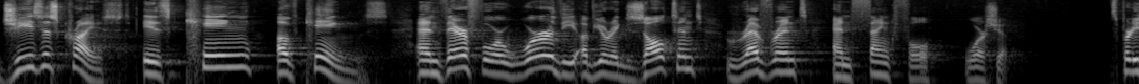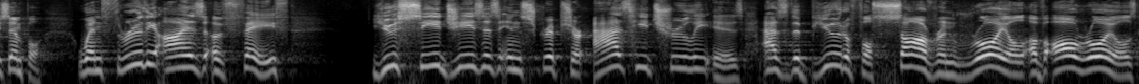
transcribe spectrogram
Jesus Christ is King of kings, and therefore worthy of your exultant, reverent, and thankful worship. It's pretty simple. When through the eyes of faith, you see Jesus in Scripture as he truly is, as the beautiful, sovereign, royal of all royals,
